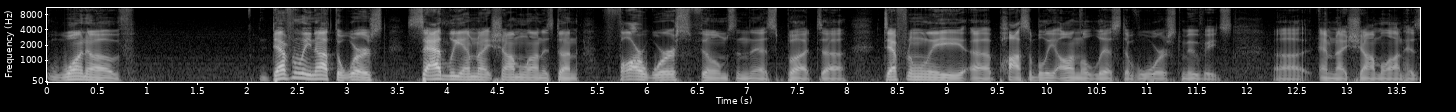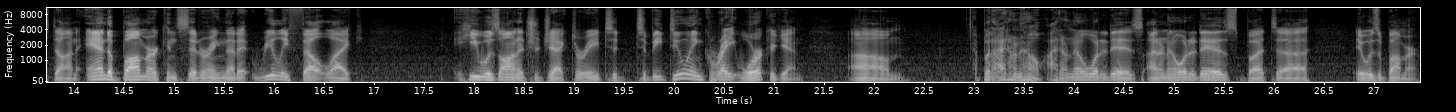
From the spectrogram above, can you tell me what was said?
one of definitely not the worst. Sadly m. Night Shyamalan has done far worse films than this but uh, definitely uh, possibly on the list of worst movies uh, m. Night Shyamalan has done. And a bummer considering that it really felt like he was on a trajectory to to be doing great work again. Um, but I don't know. I don't know what it is. I don't know what it is, but uh, it was a bummer.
